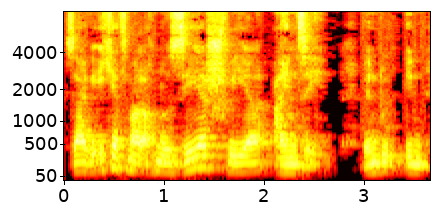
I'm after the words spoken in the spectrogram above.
sage ich jetzt mal, auch nur sehr schwer einsehen. Wenn du in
